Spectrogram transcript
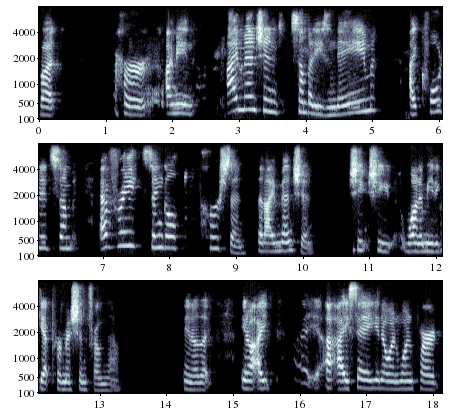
But her, I mean, I mentioned somebody's name. I quoted some, every single person that I mentioned, she, she wanted me to get permission from them. You know, that, you know, I, I, I say, you know, in one part,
